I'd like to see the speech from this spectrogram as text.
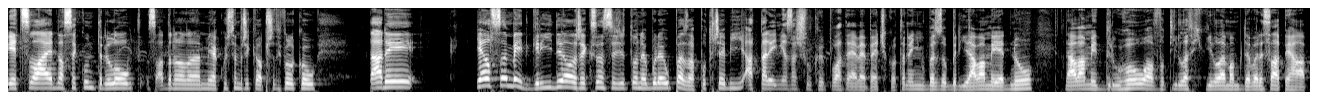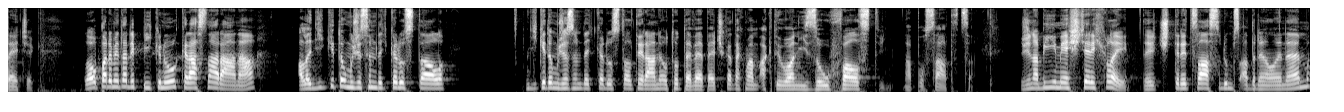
5,1 sekund reload s adrenalinem, jak už jsem říkal před chvilkou. Tady Chtěl jsem být greedy, ale řekl jsem si, že to nebude úplně zapotřebí a tady mě začal klipovat EVPčko. To není vůbec dobrý, dávám mi jednu, dávám mi druhou a v téhle chvíli mám 95 HPček. Leopard mi tady píknul, krásná rána, ale díky tomu, že jsem teďka dostal díky tomu, že jsem teďka dostal ty rány o to TVPčka, tak mám aktivovaný zoufalství na posádce. Takže nabíjím ještě rychleji. Takže 4,7 s adrenalinem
